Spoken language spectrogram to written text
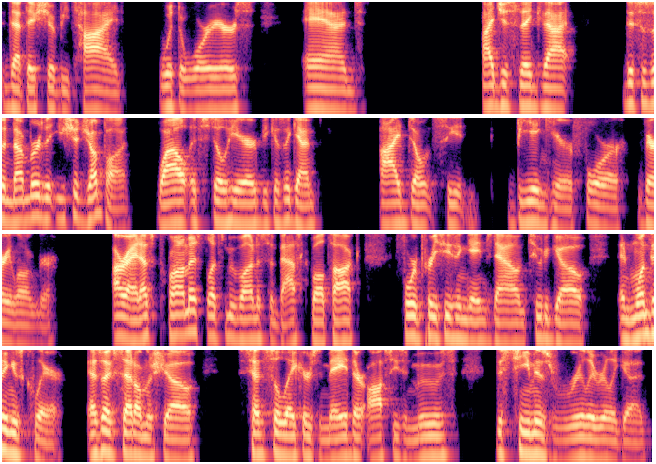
that they should be tied with the Warriors. And I just think that this is a number that you should jump on while it's still here, because again, I don't see it being here for very longer. All right, as promised, let's move on to some basketball talk. Four preseason games down, two to go. And one thing is clear as I've said on the show, since the Lakers made their offseason moves, this team is really, really good.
